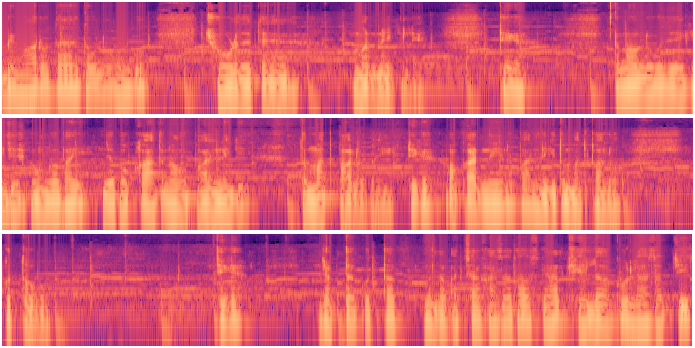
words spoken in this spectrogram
बीमार होता है तो लोग उनको छोड़ देते हैं मरने के लिए, ठीक है? तो मैं उन लोगों से एक ही चीज़ कहूँगा भाई, जब औकात ना हो पालने की तो मत पालो भाई, ठीक है? औकात नहीं है ना पालने की तो मत पालो कुत्तों को, ठीक है? जब तक कुत्ता मतलब अच्छा खासा था, उसके साथ खेला, कूला सब चीज़,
